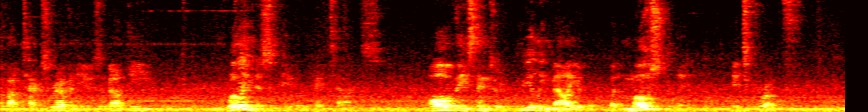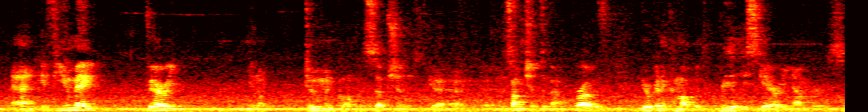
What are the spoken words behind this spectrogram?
about tax revenues, about the willingness of people to pay tax. All of these things are really malleable, but mostly it's growth. And if you make very, you know, doom and gloom assumptions, uh, uh, assumptions about growth, you're going to come up with really scary numbers.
